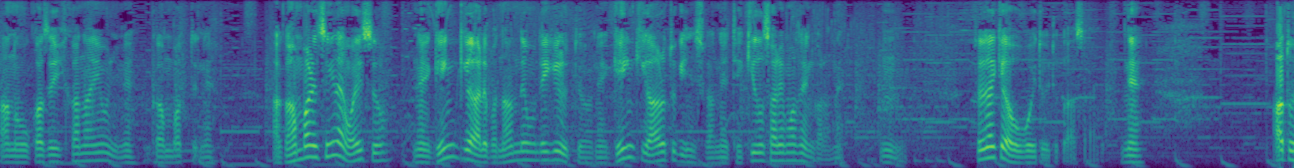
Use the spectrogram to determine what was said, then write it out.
あの、お風邪ひかないようにね、頑張ってね。あ、頑張りすぎない方がいいですよ。ね、元気があれば何でもできるっていうのはね、元気がある時にしかね、適用されませんからね。うん。それだけは覚えておいてください。ね。あと、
